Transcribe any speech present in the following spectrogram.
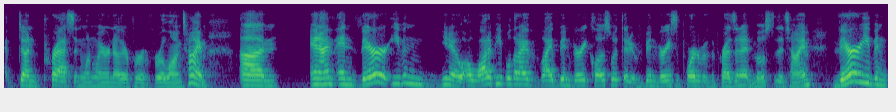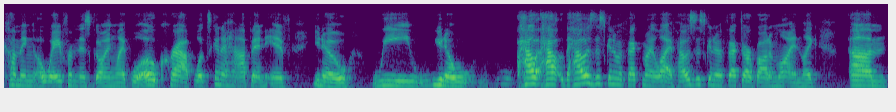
I've done press in one way or another for for a long time. Um, and I'm and they're even you know a lot of people that I've I've been very close with that have been very supportive of the president most of the time. They're even coming away from this going like, well, oh crap, what's going to happen if you know we you know how how how is this going to affect my life? How is this going to affect our bottom line? Like um,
